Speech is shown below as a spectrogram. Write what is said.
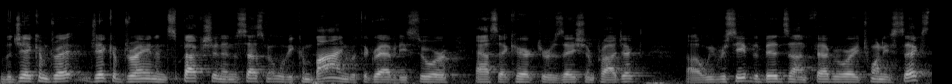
The Jacob Dra- Jacob Drain inspection and assessment will be combined with the gravity sewer asset characterization project. Uh, We received the bids on February 26th.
